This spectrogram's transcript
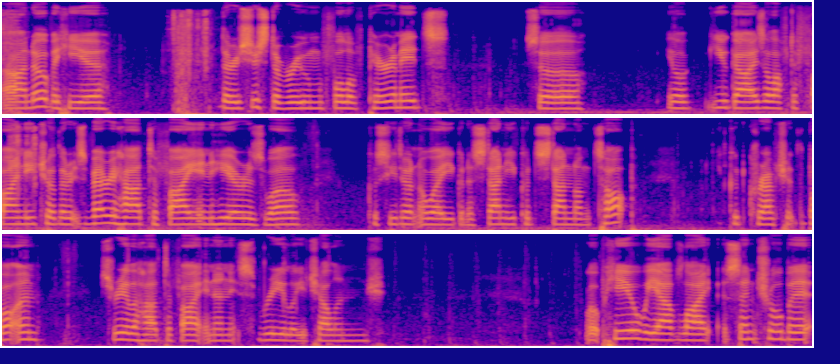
And over here, there's just a room full of pyramids. So, you'll, you guys will have to find each other. It's very hard to fight in here as well. Because you don't know where you're going to stand. You could stand on top. You could crouch at the bottom. It's really hard to fight in and it's really a challenge. Up here we have like a central bit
